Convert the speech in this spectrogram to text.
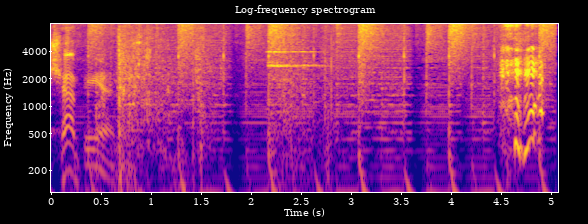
champion. I'm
